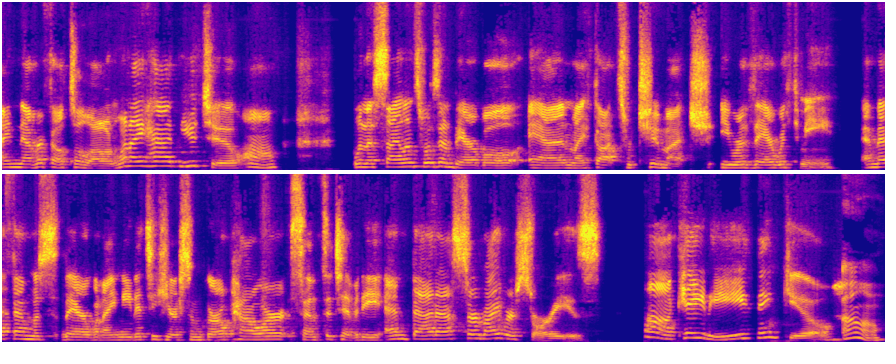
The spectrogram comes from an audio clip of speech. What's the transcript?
I never felt alone when I had you two. When the silence was unbearable and my thoughts were too much, you were there with me. MFM was there when I needed to hear some girl power, sensitivity, and badass survivor stories. Oh, Katie, thank you. Oh,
